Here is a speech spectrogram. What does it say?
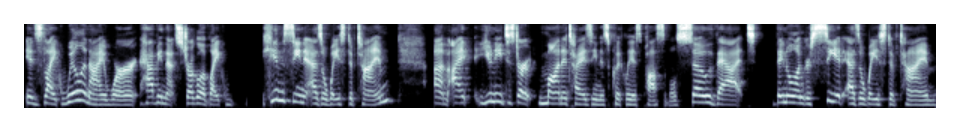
it's like Will and I were having that struggle of like him seeing it as a waste of time. Um, I you need to start monetizing as quickly as possible so that they no longer see it as a waste of time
